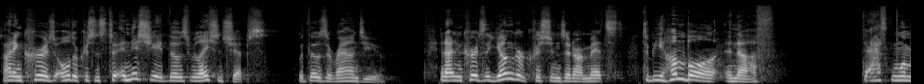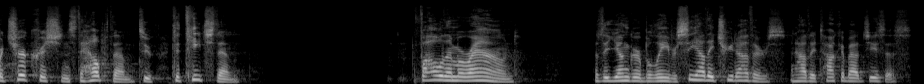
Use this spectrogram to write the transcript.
So I'd encourage older Christians to initiate those relationships with those around you. And I'd encourage the younger Christians in our midst to be humble enough to ask more mature Christians to help them, to, to teach them, Follow them around as a younger believer. See how they treat others and how they talk about Jesus.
